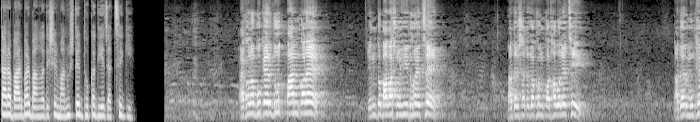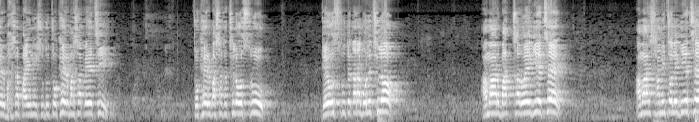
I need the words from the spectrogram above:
তারা বারবার বাংলাদেশের মানুষদের ধোকা দিয়ে যাচ্ছে গি। এখনও বুকের দুধ পান করে, কিন্তু বাবা শহীদ হয়েছে। তাদের সাথে যখন কথা বলেছি, তাদের মুখের ভাষা পাইনি, শুধু চোখের ভাষা পেয়েছি। চোখের ভাষাটা ছিল অশ্রু। যে অশ্রুতে তারা বলেছিল, আমার বাচ্চা রয়ে গিয়েছে, আমার স্বামী চলে গিয়েছে,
